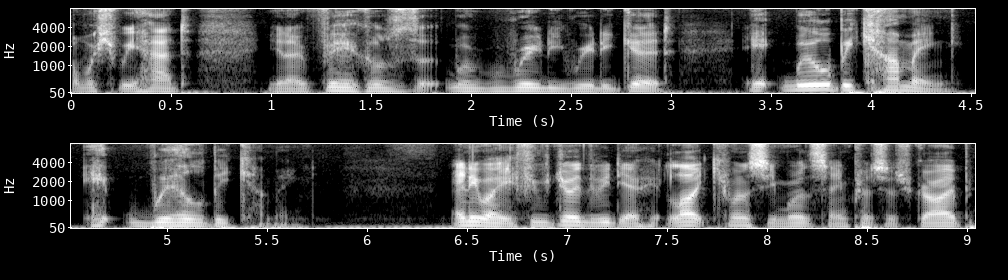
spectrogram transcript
I wish we had, you know, vehicles that were really, really good. It will be coming. It will be coming. Anyway, if you've enjoyed the video, hit like. If you want to see more of the same, press subscribe.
